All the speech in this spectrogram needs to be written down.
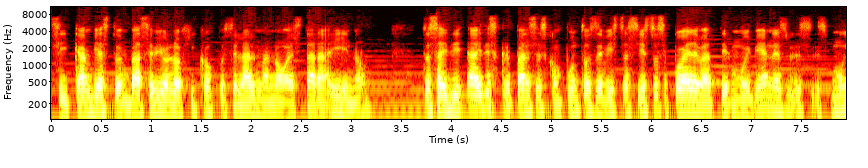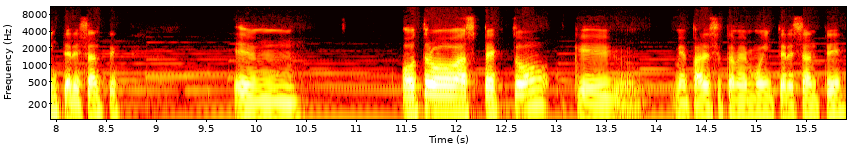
si cambias tu envase biológico, pues el alma no va a estar ahí, ¿no? Entonces hay, hay discrepancias con puntos de vista y esto se puede debatir muy bien, es, es, muy interesante. Em, otro aspecto que me parece también muy interesante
